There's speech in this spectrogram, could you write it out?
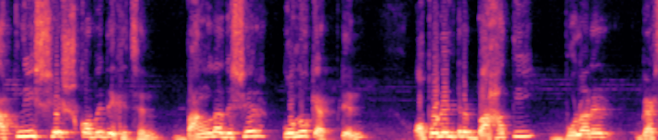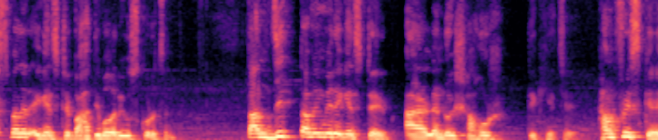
আপনি শেষ কবে দেখেছেন বাংলাদেশের কোনো ক্যাপ্টেন অপোনেন্টের বাহাতি বোলারের ব্যাটসম্যানের এগেনস্টে বাহাতি বোলার ইউজ করেছেন। তানজিদ তামিমের এগেনস্টে আয়ারল্যান্ড ওই সাহস দেখিয়েছে। হামফ্রিজকে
